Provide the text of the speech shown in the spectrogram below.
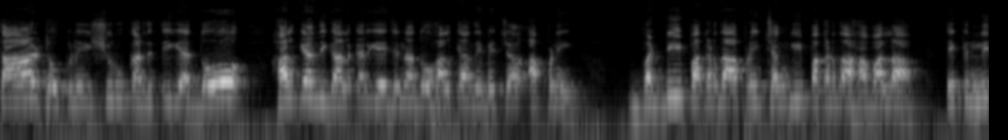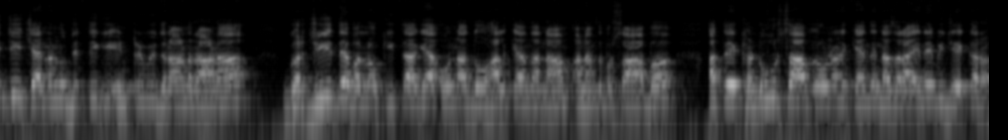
ਤਾਲ ਠੋਕਣੀ ਸ਼ੁਰੂ ਕਰ ਦਿੱਤੀ ਹੈ। ਦੋ ਹਲਕਿਆਂ ਦੀ ਗੱਲ ਕਰੀਏ, ਜਿਨ੍ਹਾਂ ਦੋ ਹਲਕਿਆਂ ਦੇ ਵਿੱਚ ਆਪਣੀ ਵੱਡੀ ਪਕੜ ਦਾ, ਆਪਣੀ ਚੰਗੀ ਪਕੜ ਦਾ ਹਵਾਲਾ ਇੱਕ ਨਿੱਜੀ ਚੈਨਲ ਨੂੰ ਦਿੱਤੀ ਗਈ ਇੰਟਰਵਿਊ ਦੌਰਾਨ ਰਾਣਾ ਗੁਰਜੀਤ ਦੇ ਵੱਲੋਂ ਕੀਤਾ ਗਿਆ। ਉਹਨਾਂ ਦੋ ਹਲਕਿਆਂ ਦਾ ਨਾਮ ਆਨੰਦਪੁਰ ਸਾਹਿਬ ਅਤੇ ਖੰਡੂਰ ਸਾਹਿਬ ਉਹਨਾਂ ਨੇ ਕਹਿੰਦੇ ਨਜ਼ਰ ਆਏ ਨੇ ਵੀ ਜੇਕਰ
